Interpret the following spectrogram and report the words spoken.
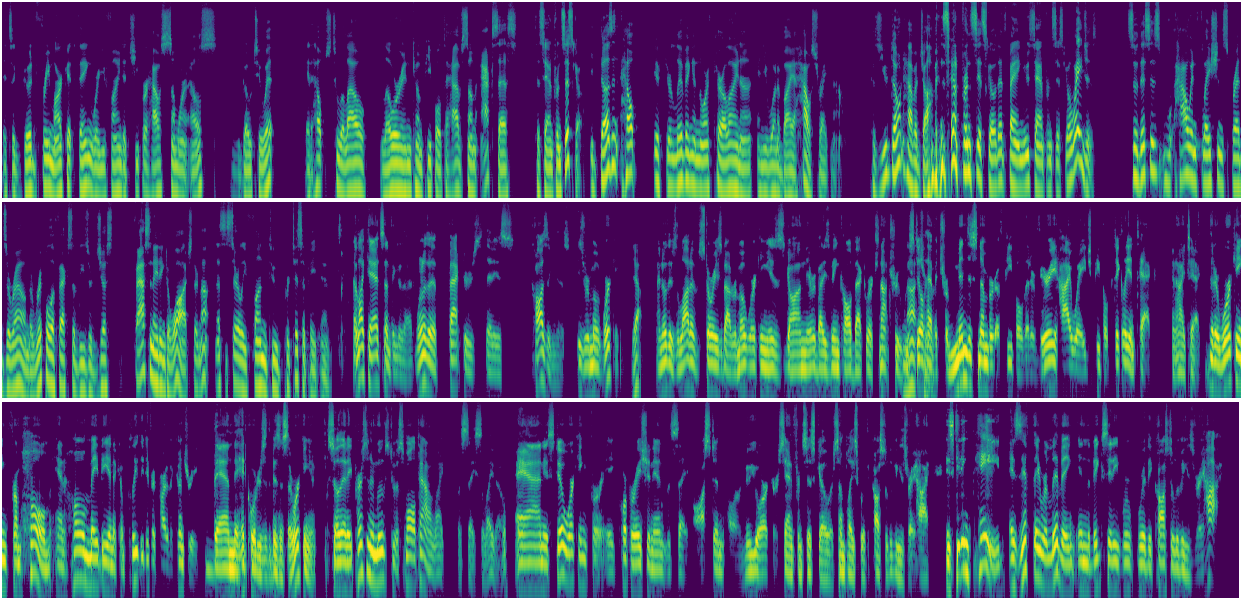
It's a good free market thing where you find a cheaper house somewhere else, you go to it. It helps to allow lower income people to have some access to San Francisco. It doesn't help if you're living in North Carolina and you want to buy a house right now because you don't have a job in San Francisco that's paying you San Francisco wages. So, this is how inflation spreads around. The ripple effects of these are just fascinating to watch. They're not necessarily fun to participate in. I'd like to add something to that. One of the factors that is causing this is remote working. Yeah. I know there's a lot of stories about remote working is gone. Everybody's being called back to work. It's not true. We Not still true. have a tremendous number of people that are very high wage people, particularly in tech and high tech, that are working from home. And home may be in a completely different part of the country than the headquarters of the business they're working in. So that a person who moves to a small town like let's say Salado, and is still working for a corporation in, let's say, Austin or New York or San Francisco or someplace where the cost of living is very high, is getting paid as if they were living in the big city where, where the cost of living is very high.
